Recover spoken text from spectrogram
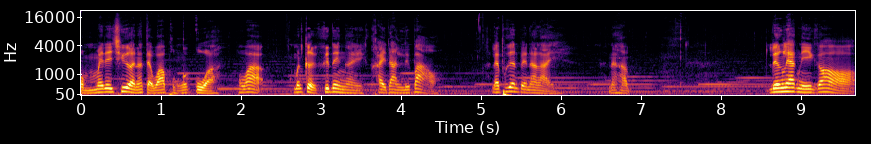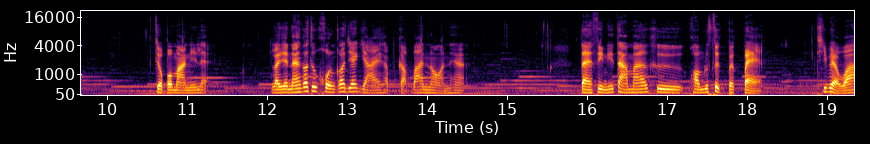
ผมไม่ได้เชื่อนะ แต่ว่าผมก็กลัว เพราะว่ามันเกิดขึ้นได้ไง ใครดันหรือเปล่า และเพื่อนเป็นอะไรนะครับ เรื่องแรกนี้ก็จบประมาณนี้แหละ หลังจากนั้นก็ทุกคนก็แยกย้ายครับกลับบ้านนอนนะฮะแต่สิ่งที่ตามมาก็คือความรู้สึกแปลกๆที่แบบว่า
